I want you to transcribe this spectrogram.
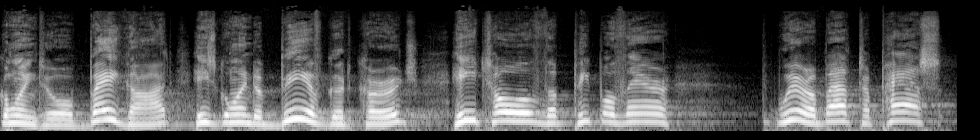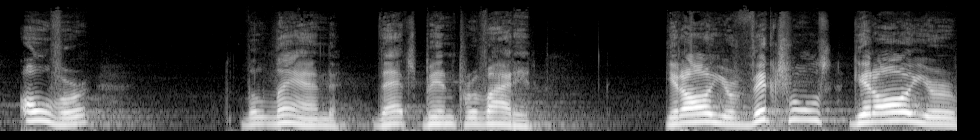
Going to obey God. He's going to be of good courage. He told the people there, We're about to pass over the land that's been provided. Get all your victuals, get all your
